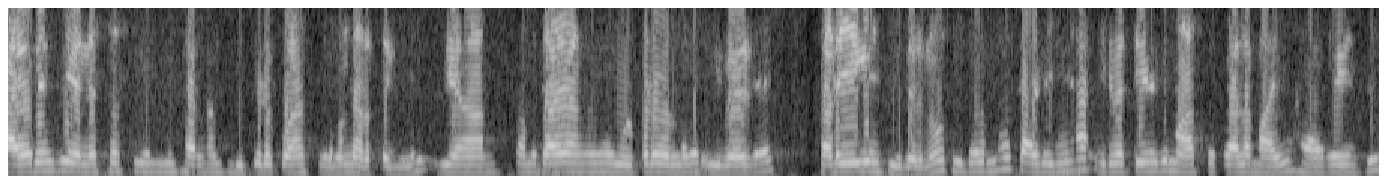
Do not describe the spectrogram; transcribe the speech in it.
High Range N S S union ഭരണം പിടിച്ചെടുക്കുവാൻ ശ്രമം നടത്തുകയും സമുദായ അംഗങ്ങൾ ഉൾപ്പെടെയുള്ളവർ ഇവരെ തടയുകയും ചെയ്തിരുന്നു. തുടർന്ന് കഴിഞ്ഞ ഇരുപത്തിയേഴ് മാസക്കാലമായി ഹൈറേഞ്ച്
